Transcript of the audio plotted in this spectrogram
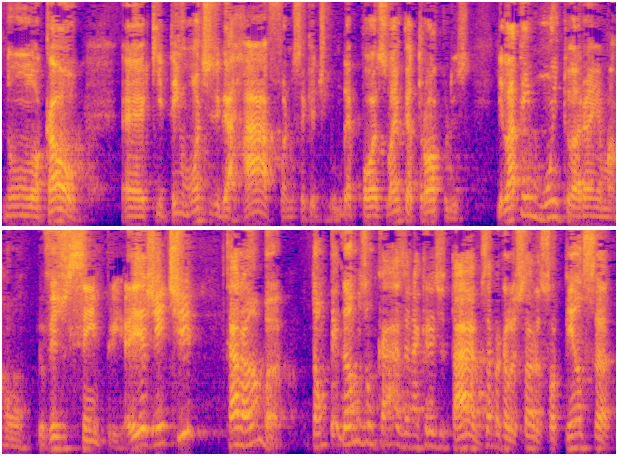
num local é, que tem um monte de garrafa, não sei o que, tipo um depósito lá em Petrópolis. E lá tem muito aranha marrom. Eu vejo sempre. Aí a gente, caramba, então pegamos um caso inacreditável. Sabe aquela história? Só pensa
